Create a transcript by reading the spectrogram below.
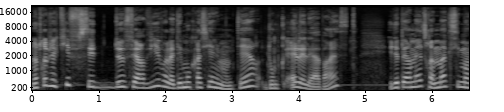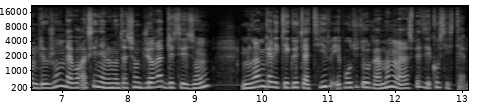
Notre objectif, c'est de faire vivre la démocratie alimentaire. Donc, elle, elle est à Brest. Et de permettre un maximum de gens d'avoir accès à une alimentation durable de saison, une grande qualité gustative et produite localement dans le respect des écosystèmes.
